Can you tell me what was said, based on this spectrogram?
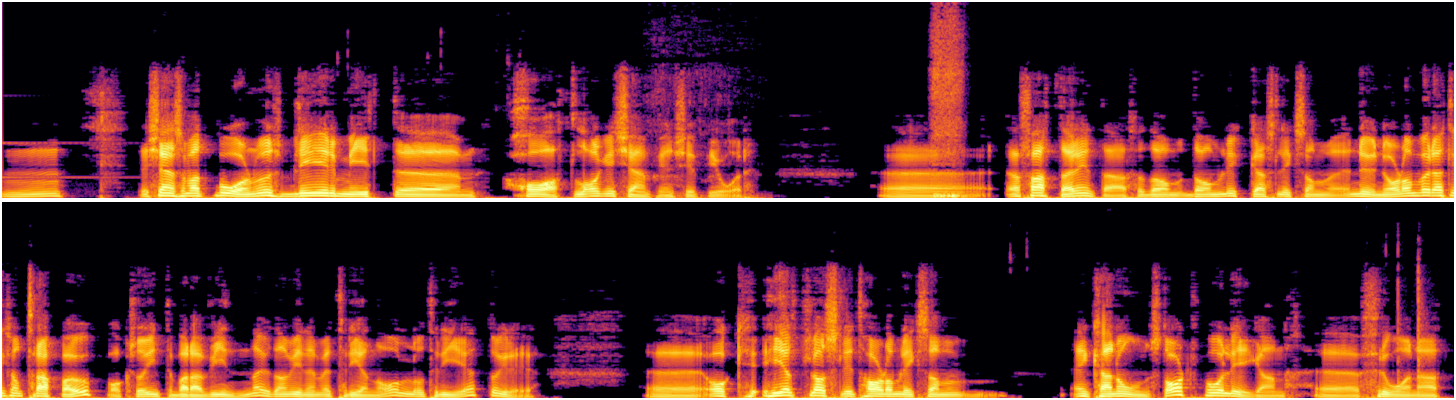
Mm. Det känns som att Bournemouth blir mitt eh, hatlag i Championship i år. Uh, jag fattar inte alltså. De, de lyckas liksom nu. Nu har de börjat liksom trappa upp också. Inte bara vinna utan vinner med 3-0 och 3-1 och grejer. Uh, och helt plötsligt har de liksom en kanonstart på ligan. uh, från att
